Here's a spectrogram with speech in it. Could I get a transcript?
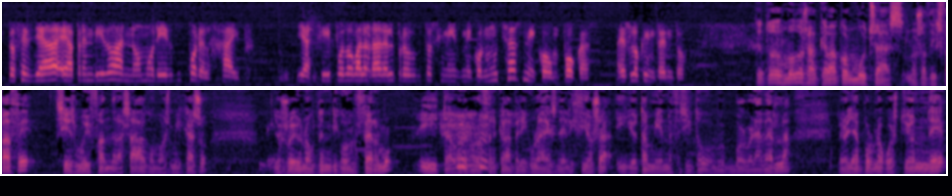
Entonces ya he aprendido a no morir por el hype. Y así puedo valorar el producto sin ir ni con muchas ni con pocas. Es lo que intento. De todos modos, al que va con muchas lo satisface, si es muy fan de la saga, como es mi caso. Yo soy un auténtico enfermo y tengo que reconocer que la película es deliciosa y yo también necesito volver a verla, pero ya por una cuestión de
